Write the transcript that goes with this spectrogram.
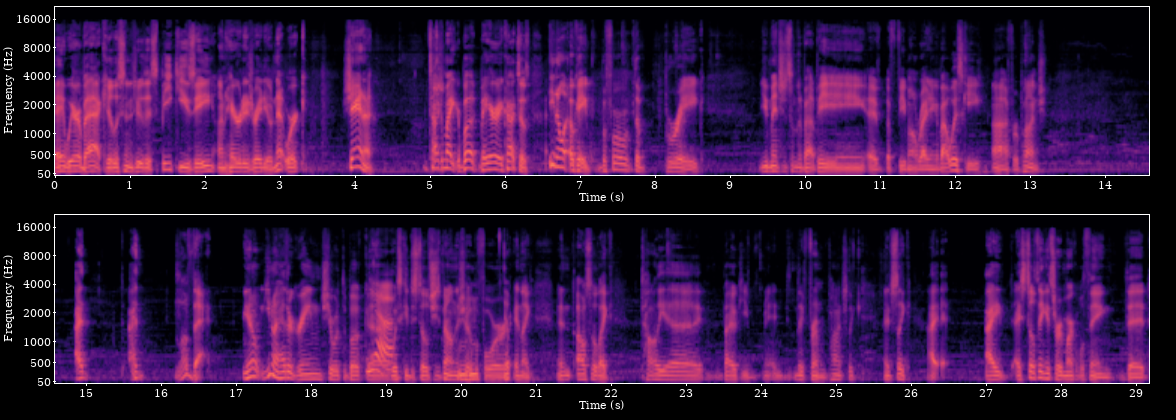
Hey, we are back. You're listening to the Speakeasy on Heritage Radio Network. Shanna, talking about your book, Bay Area Cocktails. You know what? Okay, before the break, you mentioned something about being a, a female writing about whiskey uh, for Punch. I I love that. you know, you know Heather Green. She wrote the book uh, Yeah. Whiskey Distilled. She's been on the show before, and like, and also like Talia Baiocchi from Punch. Like, it's like I, I, I still think it's a remarkable thing that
